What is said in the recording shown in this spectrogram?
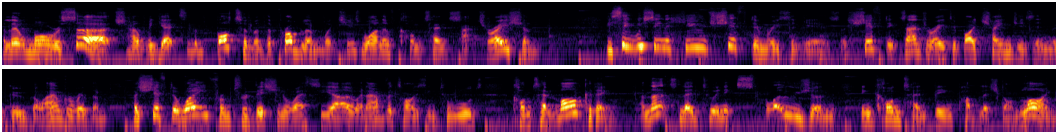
A little more research helped me get to the bottom of the problem, which is one of content saturation. You see, we've seen a huge shift in recent years, a shift exaggerated by changes in the Google algorithm, a shift away from traditional SEO and advertising towards content marketing, and that's led to an explosion in content being published online.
